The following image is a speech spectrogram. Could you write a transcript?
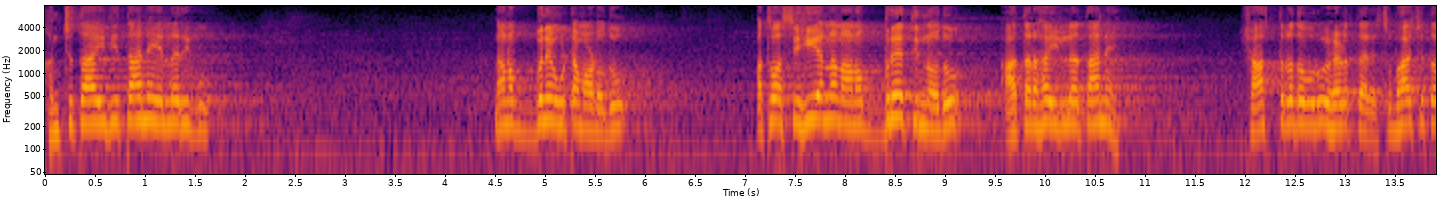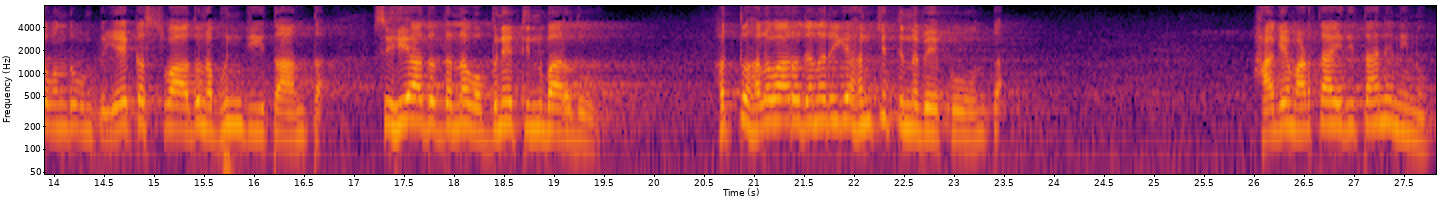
ಹಂಚುತ್ತಾ ಇದ್ದೀ ತಾನೆ ಎಲ್ಲರಿಗೂ. ನಾನೊಬ್ಬನೇ ಊಟ ಮಾಡೋದು, ಅಥವಾ ಸಿಹಿಯನ್ನು ನಾನೊಬ್ಬನೇ ತಿನ್ನೋದು, ಆ ತರಹ ಇಲ್ಲ ತಾನೆ. ಶಾಸ್ತ್ರದವರು ಹೇಳ್ತಾರೆ, ಸುಭಾಷಿತ ಒಂದು ಉಂಟು, ಏಕಸ್ವಾದು ನಭುಂಜೀತ ಅಂತ. ಸಿಹಿಯಾದದ್ದನ್ನು ಒಬ್ಬನೇ ತಿನ್ನಬಾರದು ಹತ್ತು ಹಲವಾರು ಜನರಿಗೆ ಹಂಚಿ ತಿನ್ನಬೇಕು ಅಂತ. ಹಾಗೆ ಮಾಡ್ತಾ ಇದ್ದಿ ತಾನೆ ನೀನು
